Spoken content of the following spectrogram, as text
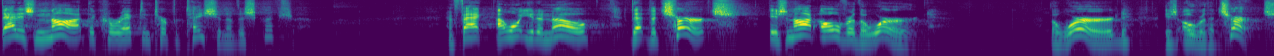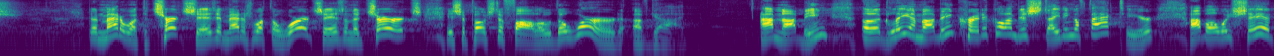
That is not the correct interpretation of the scripture. In fact, I want you to know that the church is not over the word. The word is over the church. Doesn't matter what the church says, it matters what the word says, and the church is supposed to follow the word of God. I'm not being ugly. I'm not being critical. I'm just stating a fact here. I've always said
